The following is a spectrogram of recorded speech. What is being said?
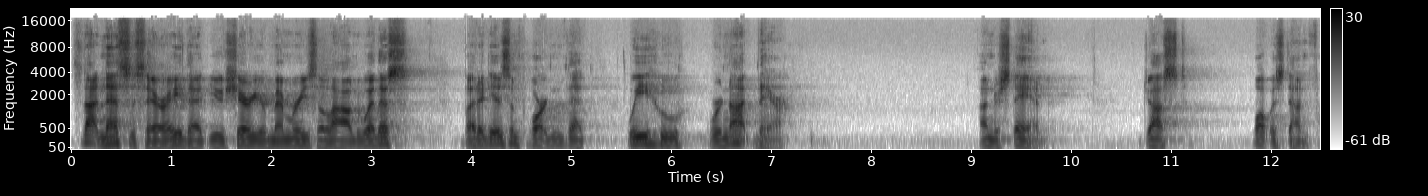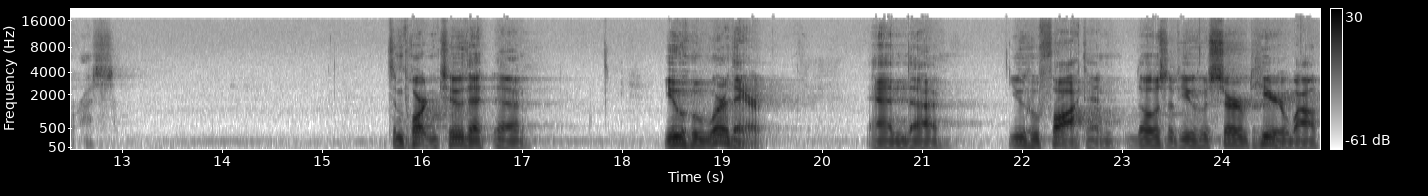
It's not necessary that you share your memories aloud with us, but it is important that we who were not there understand just what was done for us. It's important, too, that uh, you who were there and uh, you who fought, and those of you who served here while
